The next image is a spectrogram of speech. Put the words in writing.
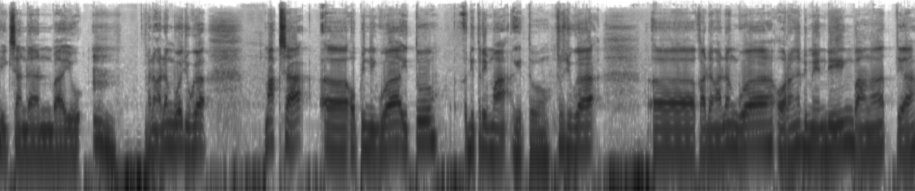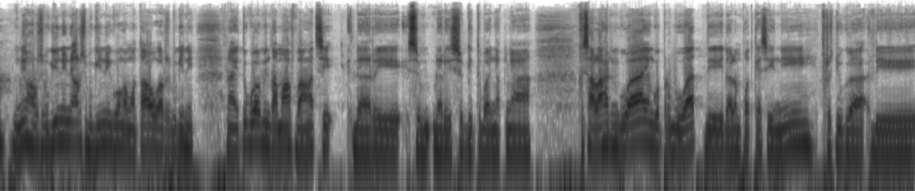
Iksan dan Bayu. Kadang-kadang gue juga maksa eh, opini gue itu diterima gitu. Terus juga eh kadang-kadang gue orangnya demanding banget ya. Ini harus begini ini harus begini gue nggak mau tahu harus begini. Nah itu gue minta maaf banget sih dari se- dari segitu banyaknya kesalahan gue yang gue perbuat di dalam podcast ini terus juga di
